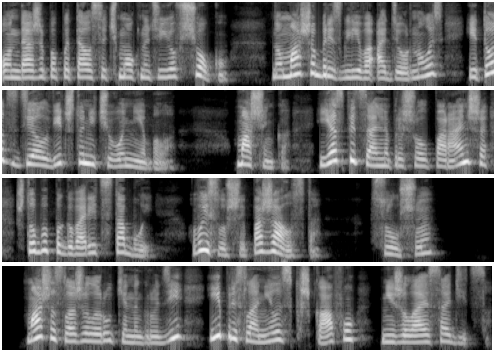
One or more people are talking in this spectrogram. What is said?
Он даже попытался чмокнуть ее в щеку, но Маша брезгливо одернулась, и тот сделал вид, что ничего не было. «Машенька, я специально пришел пораньше, чтобы поговорить с тобой. Выслушай, пожалуйста». «Слушаю», Маша сложила руки на груди и прислонилась к шкафу, не желая садиться.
